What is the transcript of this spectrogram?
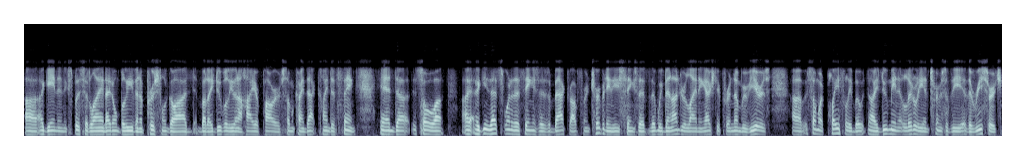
uh, again, an explicit line, I don't believe in a personal God, but I do believe in a higher power of some kind, that kind of thing. And uh, so uh, I, again, that's one of the things as a backdrop for interpreting these things that, that we've been underlining actually for a number of years, uh, somewhat playfully, but I do mean it literally in terms of the the research.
